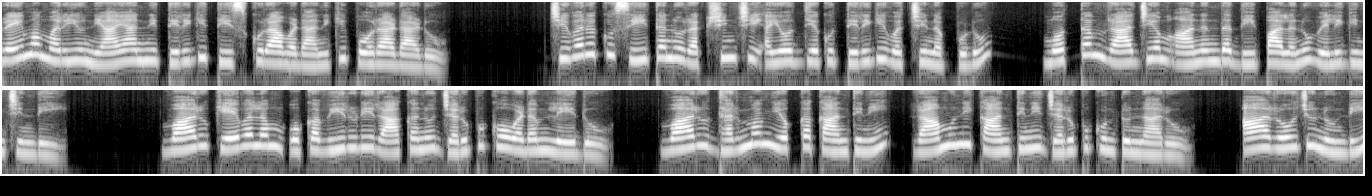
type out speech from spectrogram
ప్రేమ మరియు న్యాయాన్ని తిరిగి తీసుకురావడానికి పోరాడాడు. చివరకు సీతను రక్షించి అయోధ్యకు తిరిగి వచ్చినప్పుడు మొత్తం రాజ్యం ఆనంద దీపాలను వెలిగించింది. వారు కేవలం ఒక వీరుడి రాకను జరుపుకోవడం లేదు. వారు ధర్మం యొక్క కాంతిని రాముని కాంతిని జరుపుకుంటున్నారు. ఆ రోజు నుండి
